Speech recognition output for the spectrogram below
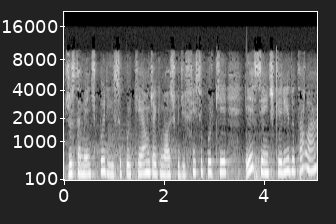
justamente por isso, porque é um diagnóstico difícil, porque esse ente querido está lá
